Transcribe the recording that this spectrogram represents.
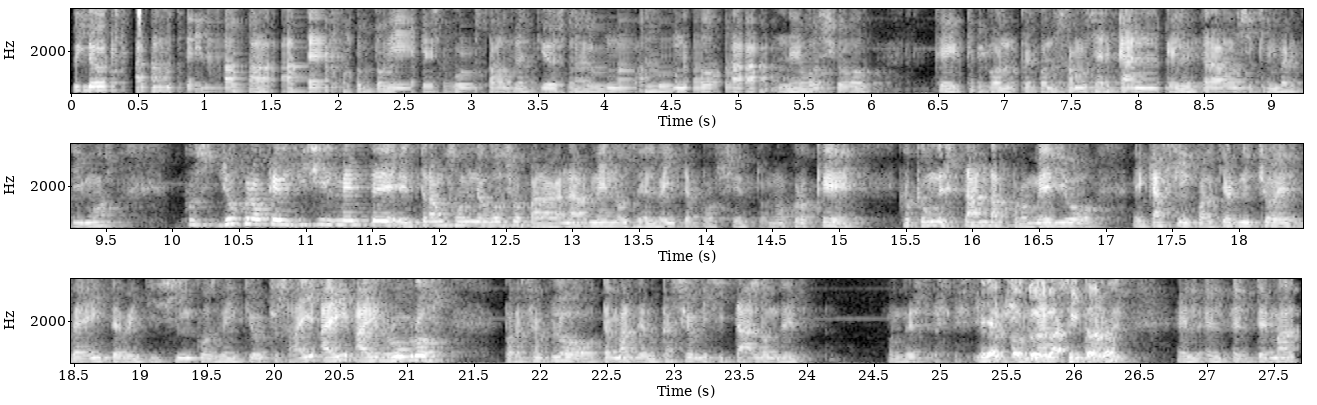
tú y yo estamos dedicados a, tener consultoría, que seguro estamos metidos en alguna, algún otro negocio que, que, que conozcamos cercano, que le entramos y que invertimos, pues yo creo que difícilmente entramos a un negocio para ganar menos del 20%, ¿no? Creo que, creo que un estándar promedio casi en cualquier nicho es 20, 25, 28. hay, hay, hay rubros, por ejemplo, temas de educación digital donde, donde es, el, el, el, tema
